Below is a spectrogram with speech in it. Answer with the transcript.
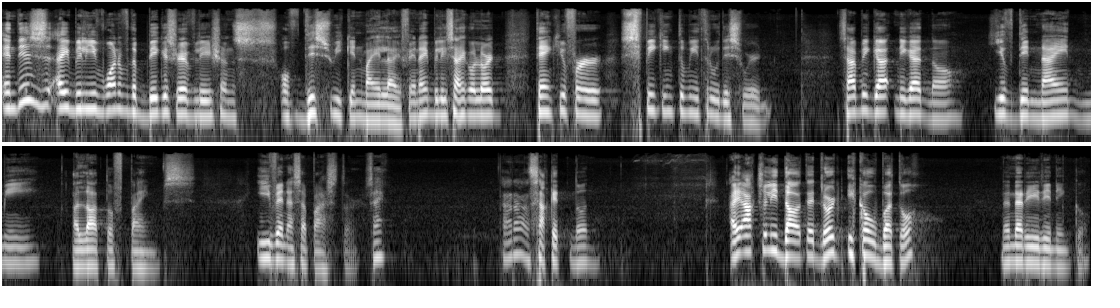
and this is, I believe, one of the biggest revelations of this week in my life. And I believe, sabi ko, Lord, thank you for speaking to me through this word. Sabi God, ni God, no, you've denied me a lot of times. Even as a pastor. Say, parang sakit nun. I actually doubted, Lord, ikaw ba to? Na naririnig ko.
